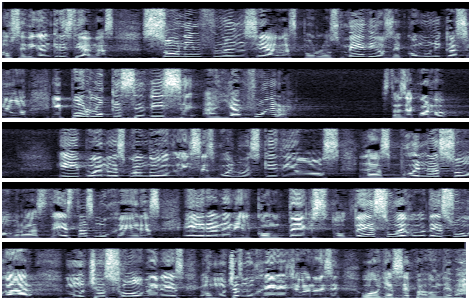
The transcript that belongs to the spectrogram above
o, se digan cristianas, son influenciadas por los medios de comunicación y por lo que se dice allá afuera. ¿Estás de acuerdo? Y bueno, es cuando dices, bueno, es que Dios, las buenas obras de estas mujeres eran en el contexto de su, de su hogar. Muchas jóvenes o muchas mujeres ya van a decir, oh, ya sé para dónde va.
